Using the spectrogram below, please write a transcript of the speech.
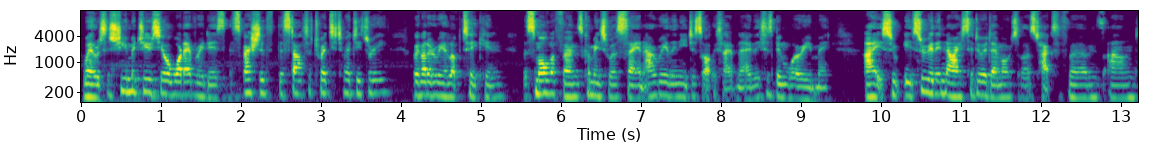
whether it's consumer duty or whatever it is, especially the start of 2023, we've had a real uptick in the smaller firms coming to us saying, I really need to sort this out now. This has been worrying me. And it's, it's really nice to do a demo to those types of firms and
